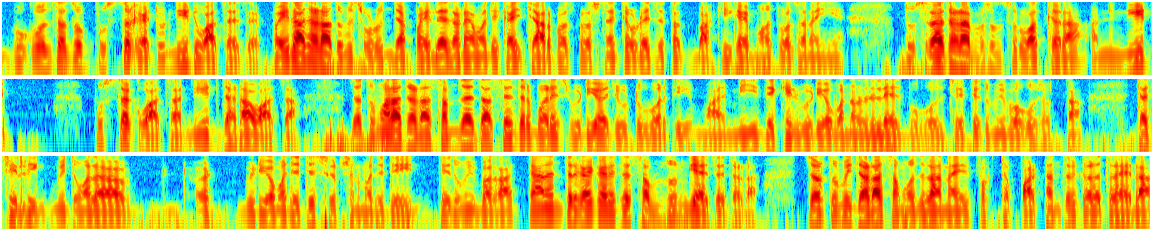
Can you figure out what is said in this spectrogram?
भूगोलचा जो पुस्तक आहे तो नीट वाचायचा आहे. पहिला धडा तुम्ही सोडून द्या. पहिल्या धड्यामध्ये काही चार पाच प्रश्न आहेत तेवढेच येतात. बाकी काही महत्त्वाचं नाही आहे दुसऱ्या धड्यापासून सुरुवात करा आणि नीट पुस्तक वाचा नीट धडा वाचा. जर तुम्हाला धडा समजायचा असेल तर बरेच व्हिडिओ आहेत यूट्यूबवरती मा- मी देखील व्हिडिओ बनवलेले आहेत भूगोलचे. ते तुम्ही बघू शकता. त्याची लिंक मी तुम्हाला व्हिडिओमध्ये डिस्क्रिप्शनमध्ये देईन. ते तुम्ही बघा. त्यानंतर काय करायचं? समजून घ्यायचं आहे धडा. जर तुम्ही धडा समजला नाही फक्त पाठांतर करत राहिला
